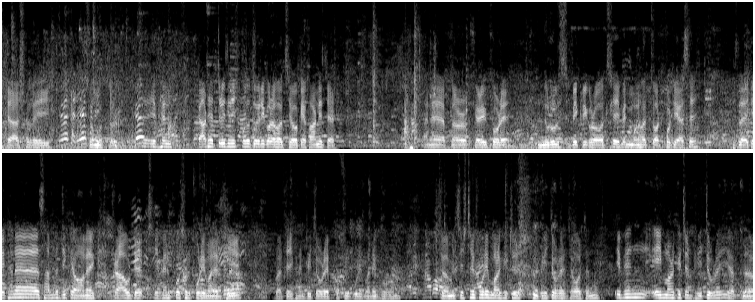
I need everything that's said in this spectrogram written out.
এটা আসলে এই চমৎকার। ইভেন কাঠের তৈরি জিনিসপত্র তৈরি করা হচ্ছে ওকে ফার্নিচার এখানে আপনার ফেরি করে নুডলস বিক্রি করা হচ্ছে ইভেন মনে হয় চটপটি আছে। লাইক এখানে সামনের দিকে অনেক ক্রাউডেড ইভেন প্রচুর পরিমাণে ভিড়। বাট এখানে ভিতরে প্রচুর পরিমাণে গরম তো আমি চেষ্টা করি মার্কেটের ভিতরে যাওয়ার জন্য। ইভেন এই মার্কেটের ভিতরেই আপনার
